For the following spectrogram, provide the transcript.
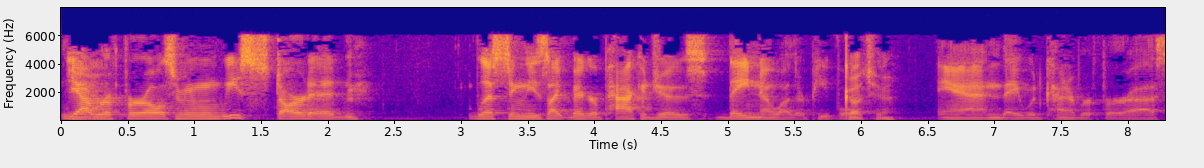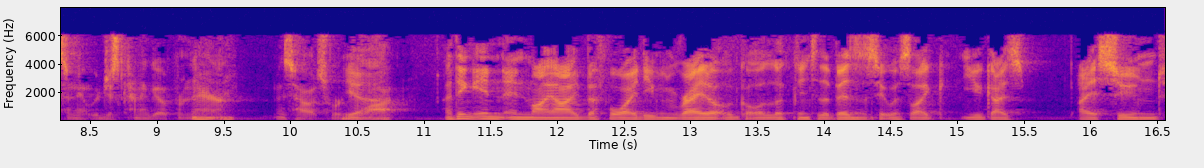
yeah, Yeah. referrals. I mean, when we started listing these like bigger packages, they know other people. Gotcha. and they would kind of refer us, and it would just kind of go from there. Is how it's worked a. Yeah. lot. I think in, in my eye, before I'd even read or, or looked into the business, it was like you guys, I assumed,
